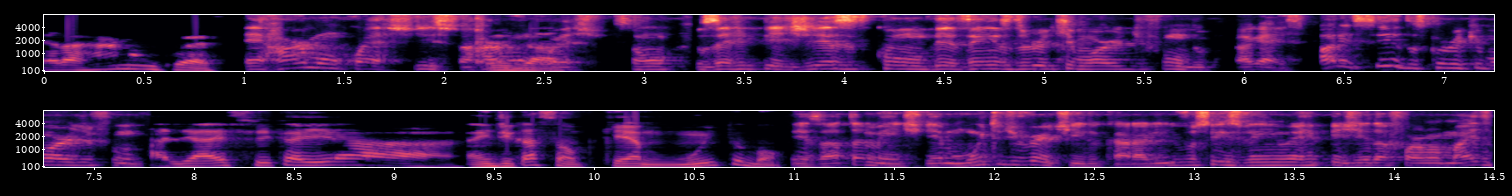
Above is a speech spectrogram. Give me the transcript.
era Harmon Quest. É Harmon Quest, isso, Harmon Exato. Quest. São os RPGs com desenhos do Rick Morty de fundo. Aliás, parecidos com o Rick Morty de fundo. Aliás, fica aí a, a indicação, porque é muito bom. Exatamente, é muito muito divertido, cara. Ali vocês veem o RPG da forma mais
